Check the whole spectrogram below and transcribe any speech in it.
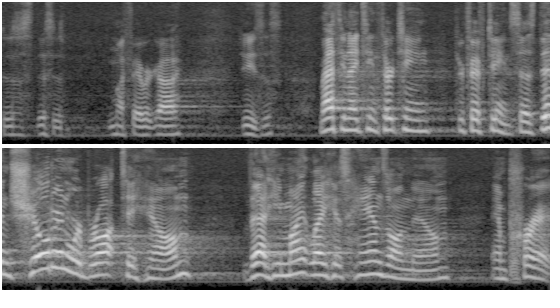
This is, this is my favorite guy, Jesus. Matthew 19, 13 through 15 says, Then children were brought to him that he might lay his hands on them and pray.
